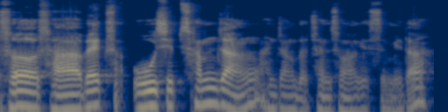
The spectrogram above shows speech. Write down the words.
453장 한 장 더 찬송하겠습니다.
